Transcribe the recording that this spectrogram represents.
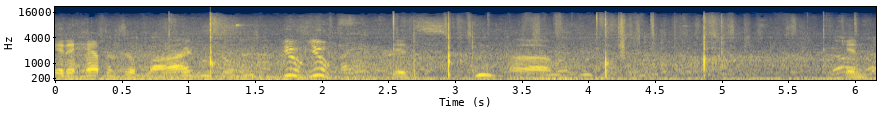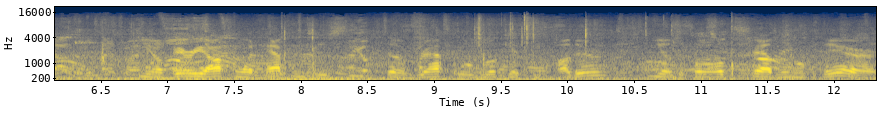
And it happens a lot. You, you. It's, um, and you know, very often what happens is the ref will look at the other, you know, the ball traveling over there,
